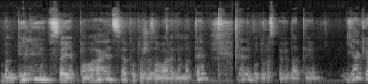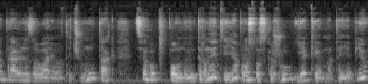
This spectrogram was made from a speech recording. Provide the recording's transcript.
бамбілії, все як полагається. Тут уже заварене мате. Я не буду розповідати, як його правильно заварювати, чому так. Цього повно в інтернеті. Я просто скажу, яке мате я п'ю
